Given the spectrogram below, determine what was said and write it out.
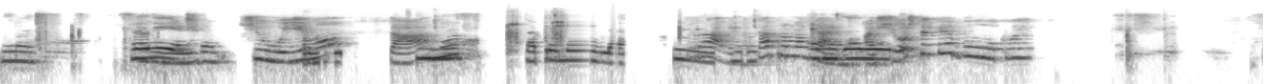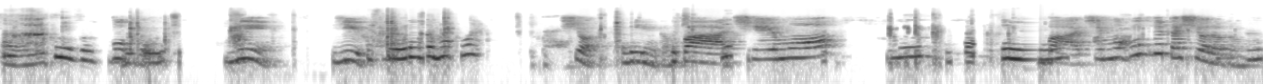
Ну, слышим. чуємо та Ну, та промовляємо. правильно та промовляємо. А що ж таке букви? Букви. Ми їх Что за буква? Що, Евелінка, бачимо, бачимо букви та що робимо?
